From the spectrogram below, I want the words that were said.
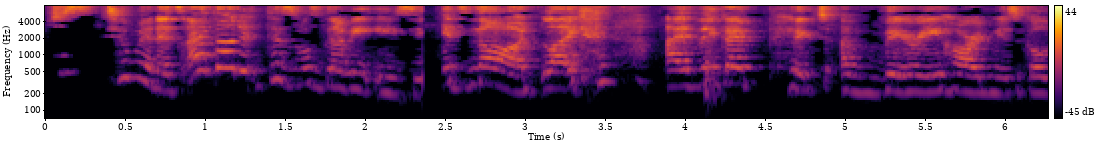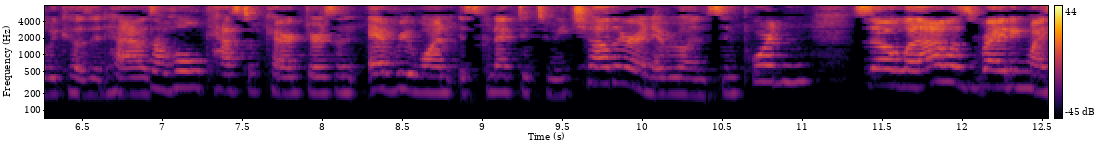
Just two minutes. I thought this was gonna be easy. It's not. Like, I think I picked a very hard musical because it has a whole cast of characters and everyone is connected to each other and everyone's important. So when I was writing my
